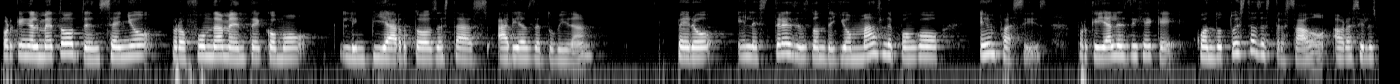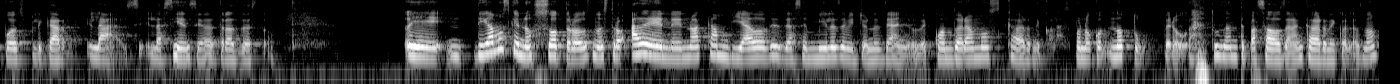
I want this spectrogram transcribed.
porque en el método te enseño profundamente cómo limpiar todas estas áreas de tu vida, pero el estrés es donde yo más le pongo énfasis, porque ya les dije que cuando tú estás estresado, ahora sí les puedo explicar la, ciencia detrás de esto. Eh, digamos que nosotros, nuestro ADN no ha cambiado desde hace miles de millones de años, de cuando éramos cavernícolas. Bueno, no tú, pero tus antepasados eran cavernícolas, ¿no?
